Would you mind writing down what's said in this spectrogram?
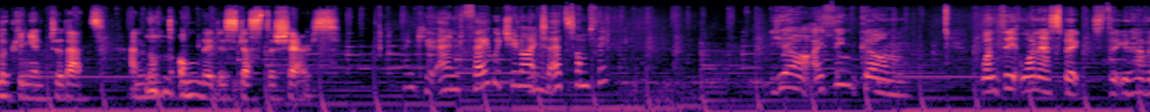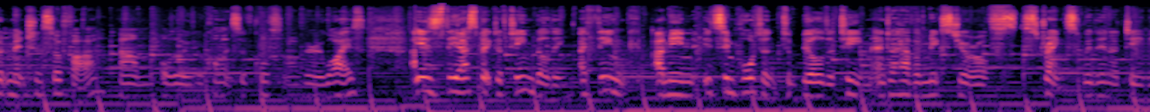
looking into that and not only discuss the shares. Thank you. And Faye, would you like to add something? Yeah, I think um, One th- one aspect that you haven't mentioned so far, um, although your comments, of course, are very wise, is the aspect of team building. I think, I mean, it's important to build a team and to have a mixture of s- strengths within a team.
